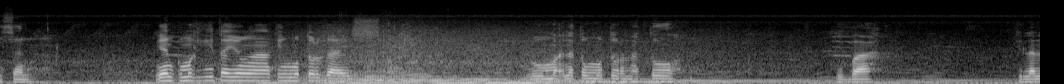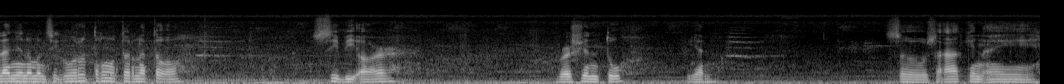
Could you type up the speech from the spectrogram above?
linisan. Yan, kung makikita yung aking motor guys, luma na tong motor na to. Diba? Kilala niyo naman siguro tong motor na to. Oh. CBR version 2. Yan. So, sa akin ay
